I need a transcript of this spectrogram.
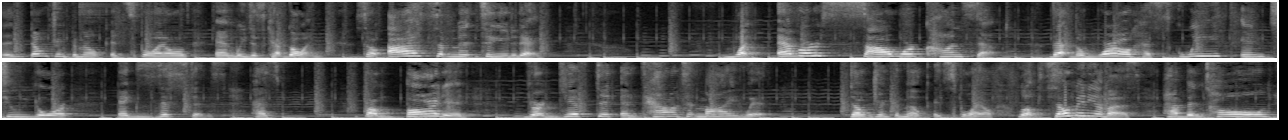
uh, don't drink the milk, it's spoiled. And we just kept going. So I submit to you today whatever sour concept that the world has squeezed into your existence, has bombarded your gifted and talented mind with. Don't drink the milk, it's spoiled. Look, so many of us have been told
